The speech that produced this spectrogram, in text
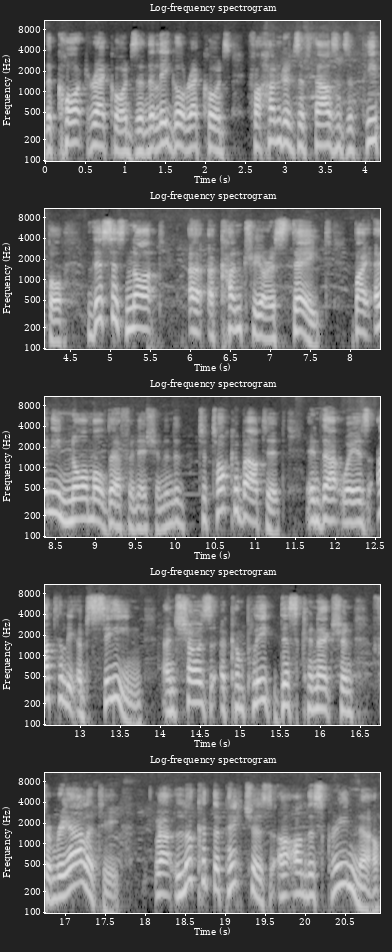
the court records and the legal records for hundreds of thousands of people. This is not a, a country or a state by any normal definition. And to, talk about it in that way is utterly obscene and shows a complete disconnection from reality. Uh, look at the pictures uh, on the screen now.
